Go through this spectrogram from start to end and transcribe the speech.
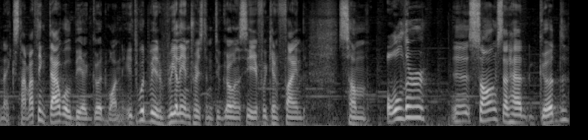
next time. I think that will be a good one. It would be really interesting to go and see if we can find some older uh, songs that had good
